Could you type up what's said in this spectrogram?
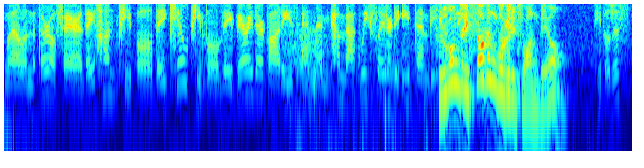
Well, in the thoroughfare, they hunt people, they kill people, they bury their bodies, and then come back weeks later to eat them because 불곰들이 썩은 고기를. 좋아한대요. People just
